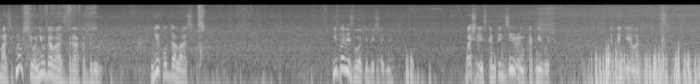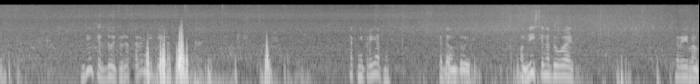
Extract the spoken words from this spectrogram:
Марсик, ну все, не удалась драка, блин. Не удалась. Не повезло тебе сегодня. Пошли, скомпенсируем как-нибудь это дело. Ветер дует уже вторую неделю. Так неприятно, когда он дует. Он листья надувает рыбам.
